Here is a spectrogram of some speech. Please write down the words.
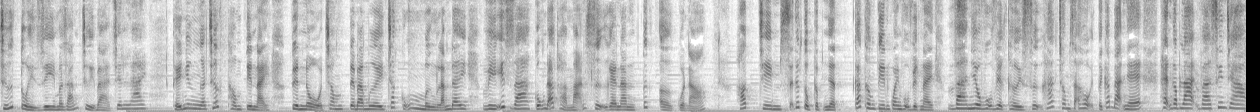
chứ tuổi gì mà dám chửi bà trên live. Thế nhưng trước thông tin này, Tuyền nổ trong T30 chắc cũng mừng lắm đây vì ít ra cũng đã thỏa mãn sự ghen ăn tức ở của nó. Hot Team sẽ tiếp tục cập nhật các thông tin quanh vụ việc này và nhiều vụ việc thời sự khác trong xã hội tới các bạn nhé. Hẹn gặp lại và xin chào!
